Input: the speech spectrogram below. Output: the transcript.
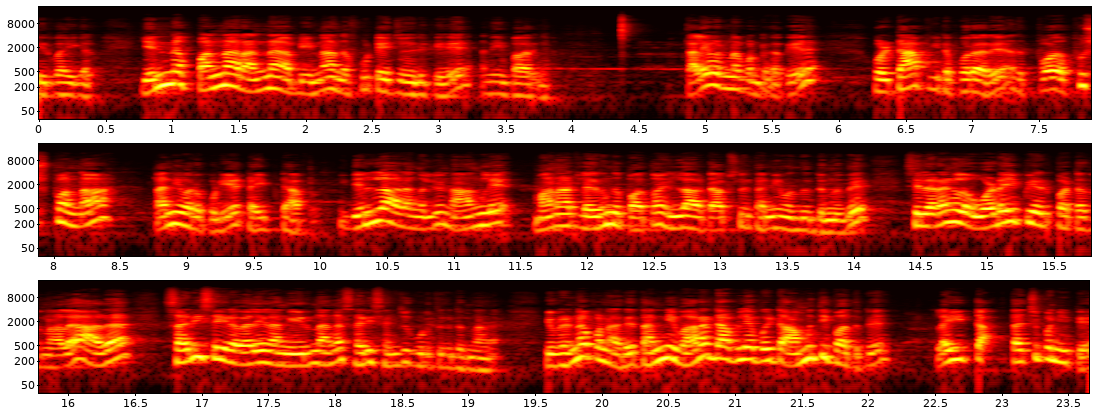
நிர்வாகிகள். என்ன பண்ணார் அண்ணன் அப்படின்னா அந்த ஃபுட்டேஜும் இருக்கு. அதையும் பாருங்க. தலைவர் என்ன பண்றாரு? ஒரு டேப் கிட்ட போறாரு. அது புஷ் பண்ணா தண்ணி வரக்கூடிய டைப் டேப் இது எல்லா இடங்கள்லயும் நாங்களே மாநாட்டில் இருந்து பார்த்தோம். எல்லா டேப்ஸ்லயும் தண்ணி வந்துட்டு இருந்தது. சில இடங்களில் உடைப்பு ஏற்பட்டதுனால அதை சரி செய்யற வேலையில் அங்கே இருந்தாங்க. சரி செஞ்சு கொடுத்துக்கிட்டு இருந்தாங்க. இவர் என்ன பண்ணாரு? தண்ணி வர டேப்லயே போயிட்டு அமுத்தி பார்த்துட்டு லைட்டாக டச் பண்ணிட்டு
